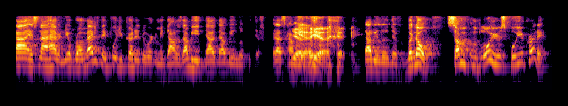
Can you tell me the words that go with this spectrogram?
Nah, it's not happening. Yo, bro, imagine if they pulled your credit to work at McDonald's. That'd be that that'd be a little bit different. But that's kind Yeah. of Yeah. that'd be a little different. But no, some employers pull your credit,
